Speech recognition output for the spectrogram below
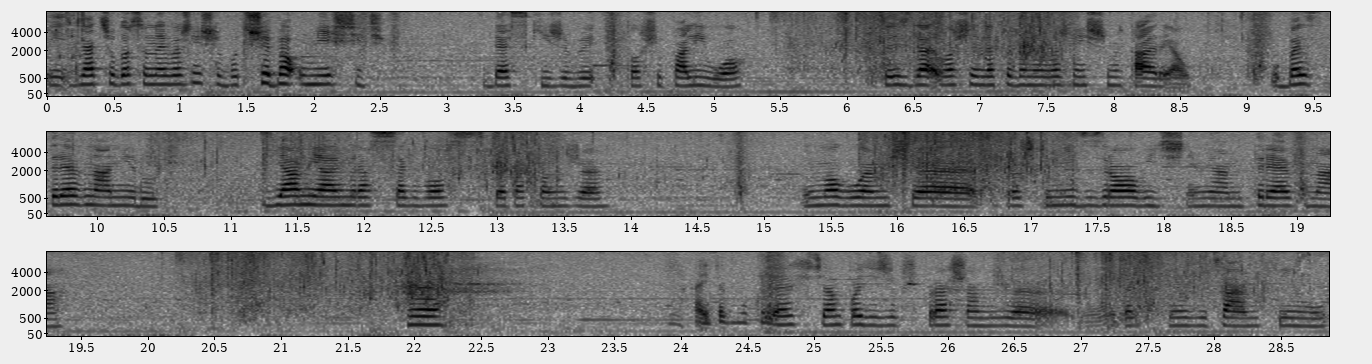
I dlaczego są najważniejsze? Bo trzeba umieścić deski, żeby to się paliło. To jest dla, właśnie dlatego najważniejszy materiał. Bo bez drewna nie rusz. Ja miałem raz sagwostkę taką, że nie mogłem się po prostu nic zrobić, nie miałem drewna. A i tak w ogóle chciałam powiedzieć, że przepraszam, że nie tak nie wrzucałam filmów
